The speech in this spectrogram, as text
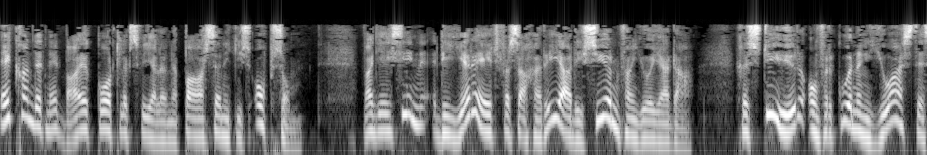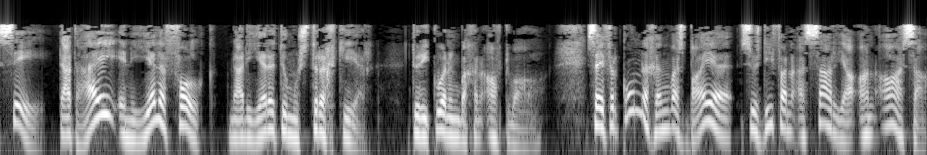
Ek gaan dit net baie kortliks vir julle in 'n paar sinnetjies opsom. Want jy sien, die Here het vir Sagaria, die seun van Jojada, gestuur om vir koning Joas te sê dat hy en die hele volk na die Here toe moes terugkeer toe die koning begin afdwaal. Sy verkondiging was baie soos die van Asaria aan Asa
